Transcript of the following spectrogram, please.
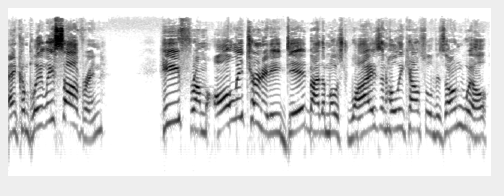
and completely sovereign, he from all eternity did by the most wise and holy counsel of his own will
